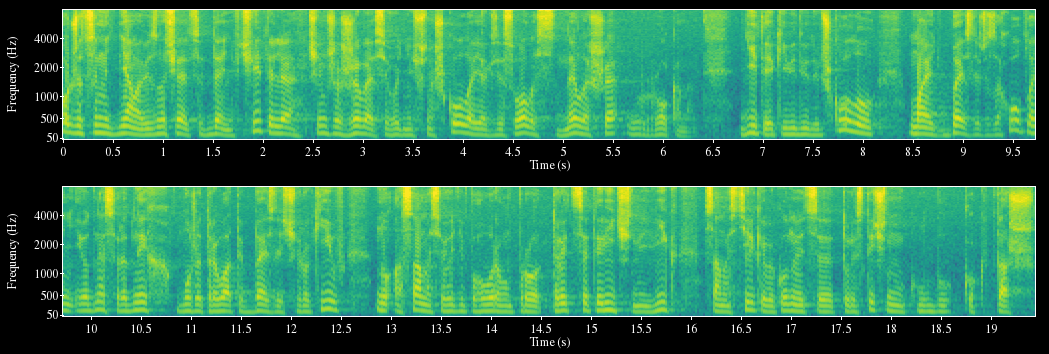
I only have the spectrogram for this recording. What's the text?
Отже, цими днями відзначається День вчителя. Чим же живе сьогоднішня школа, як з'ясувалось, не лише уроками. Діти, які відвідують школу, мають безліч захоплень, і одне серед них може тривати безліч років. Ну а саме сьогодні поговоримо про 30-річний вік. Саме стільки виконується туристичному клубу Кокташ,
